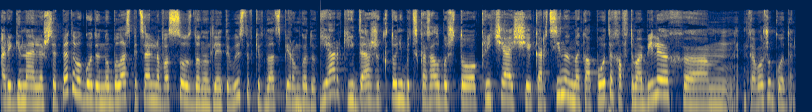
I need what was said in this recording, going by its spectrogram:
оригинальная 65-го года, но была специально воссоздана для этой выставки в 21 году. Яркие, даже кто-нибудь сказал бы, что кричащие картины на капотах автомобилях эм, того же года.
